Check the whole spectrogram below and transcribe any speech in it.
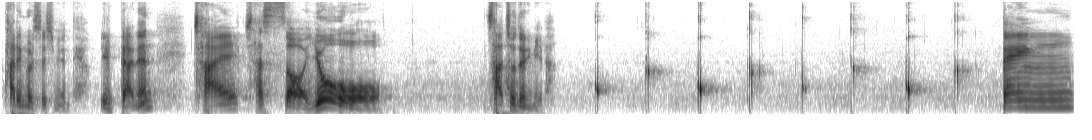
다른 걸 쓰시면 돼요. 일단은 잘 잤어요. 4초 드립니다. 땡.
